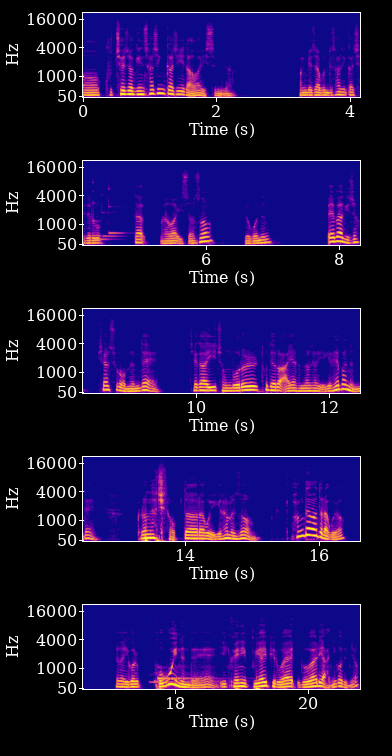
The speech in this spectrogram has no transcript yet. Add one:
어, 구체적인 사진까지 나와 있습니다. 관계자분들 사진까지 제대로 딱 나와 있어서 요거는 빼박이죠. 피할 수가 없는데 제가 이 정보를 토대로 아이아 담당자가 얘기를 해봤는데 그런 사실 없다라고 얘기를 하면서 좀 황당하더라고요. 제가 이걸 보고 있는데 이 괜히 VIP 로얄, 로얄이 아니거든요.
